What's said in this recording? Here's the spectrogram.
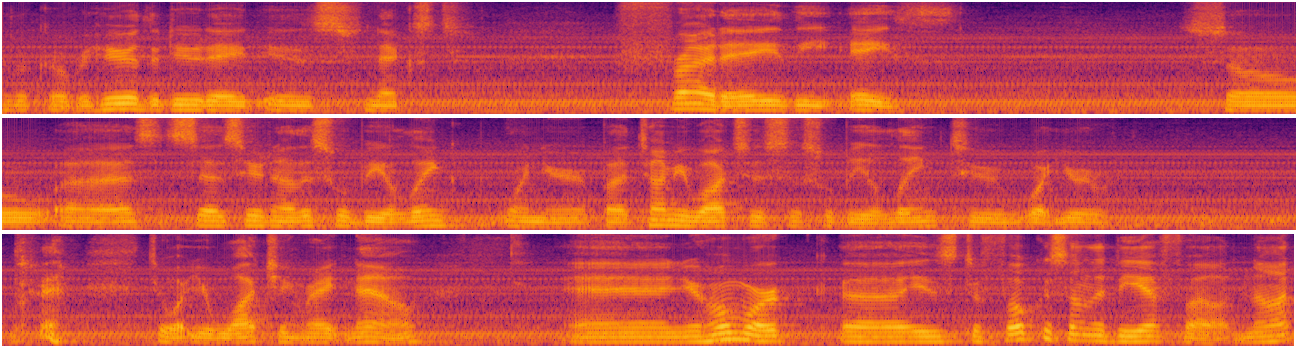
you look over here, the due date is next Friday, the 8th. So, uh, as it says here, now this will be a link when you're, by the time you watch this, this will be a link to what you're, to what you're watching right now. And your homework uh, is to focus on the DF file, not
